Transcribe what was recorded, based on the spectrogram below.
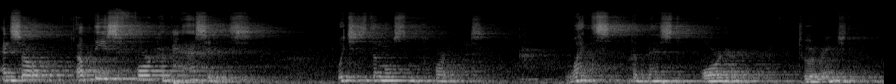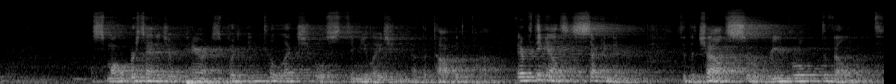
And so, of these four capacities, which is the most important? What's the best order to arrange them? A small percentage of parents put intellectual stimulation at the top of the pile. Everything else is secondary to the child's cerebral development.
